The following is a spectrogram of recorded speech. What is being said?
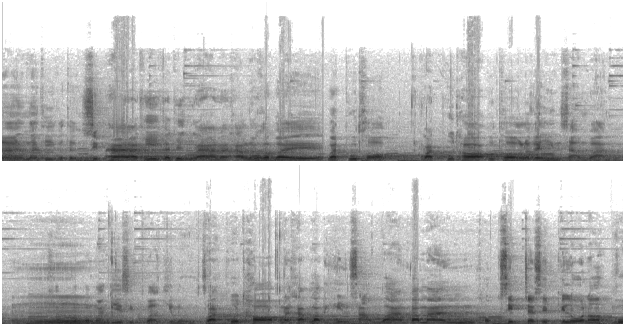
15 นาทีก็ถึง15 นาทีก็ถึงแล้วนะครับแล้วก็ไปวัดภูทอกวัดภูทอกภูทอกแล้วก็หินสามวันก็ประมาณ 20 กว่ากิโลวัดภูทอกนะครับแล้วก็หินสามวานประมาณ 60-70 กิโลเนาะภู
